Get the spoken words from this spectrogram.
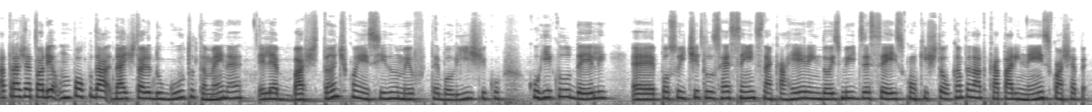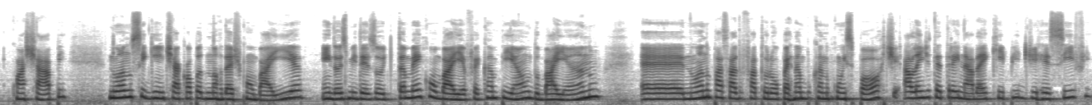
a trajetória, um pouco da, da história do Guto também, né? Ele é bastante conhecido no meio futebolístico. O currículo dele é, possui títulos recentes na carreira. Em 2016, conquistou o Campeonato Catarinense com a, com a Chape no ano seguinte, a Copa do Nordeste com o Bahia. Em 2018, também com o Bahia, foi campeão do Baiano. É, no ano passado, faturou o Pernambucano com o esporte, além de ter treinado a equipe de Recife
